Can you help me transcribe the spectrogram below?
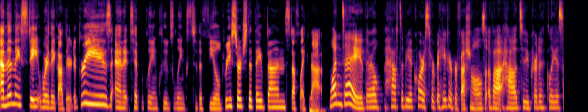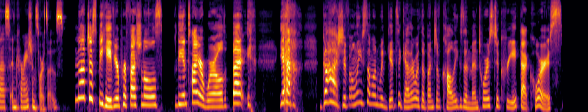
And then they state where they got their degrees, and it typically includes links to the field research that they've done, stuff like that. One day, there'll have to be a course for behavior professionals about how to critically assess information sources not just behavior professionals, the entire world. But yeah, gosh, if only someone would get together with a bunch of colleagues and mentors to create that course.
